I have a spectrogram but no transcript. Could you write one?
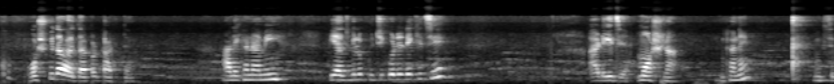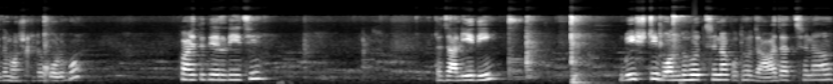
খুব অসুবিধা হয় তারপর কাটতে। আর এখানে আমি পেঁয়াজগুলো কুচি করে রেখেছি। আর এই যে মশলা, এখানে মিক্সিতে মশলাটা করব। কড়াইতে তেল দিয়েছি। এটা জ্বালিয়ে দিই। বৃষ্টি বন্ধ হচ্ছে না, কোথাও যাওয়া যাচ্ছে না।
